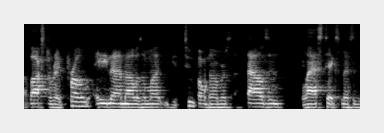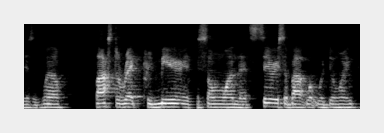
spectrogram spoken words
Uh, Vox Direct Pro, $89 a month. You get two phone numbers, a thousand blast text messages as well. Vox Direct Premier is someone that's serious about what we're doing.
